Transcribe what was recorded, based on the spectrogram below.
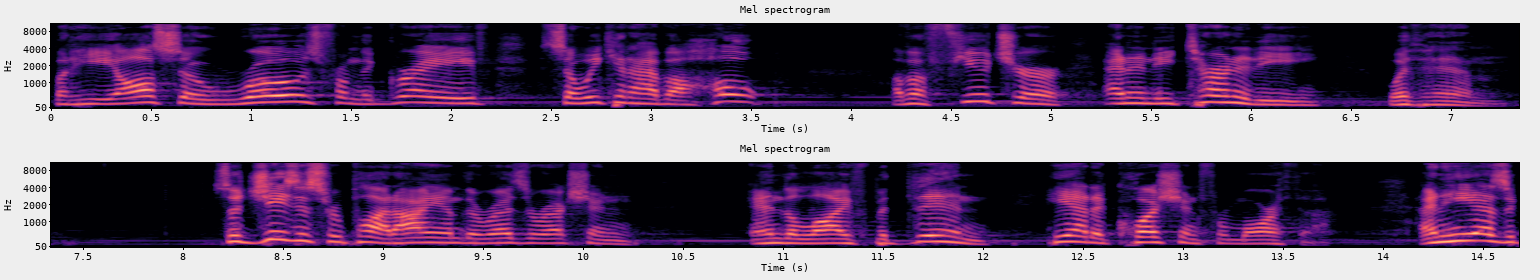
But he also rose from the grave so we could have a hope of a future and an eternity with Him. So Jesus replied, I am the resurrection and the life. But then he had a question for Martha. And he has a,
